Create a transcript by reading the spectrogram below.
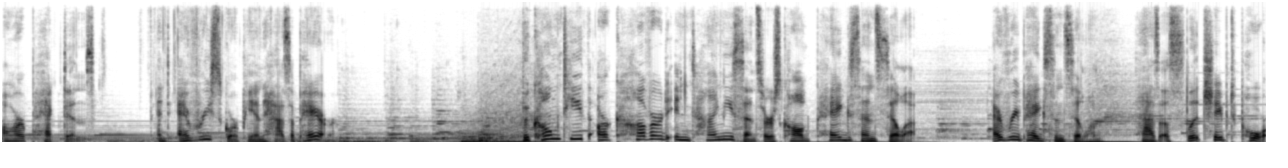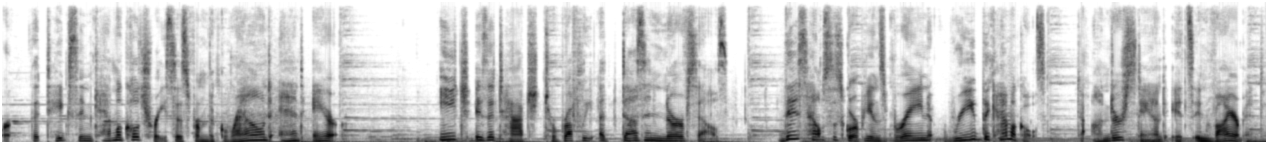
are pectins, and every scorpion has a pair. The comb teeth are covered in tiny sensors called peg sensilla. Every peg sensillum has a slit-shaped pore that takes in chemical traces from the ground and air. Each is attached to roughly a dozen nerve cells this helps the scorpion's brain read the chemicals to understand its environment.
